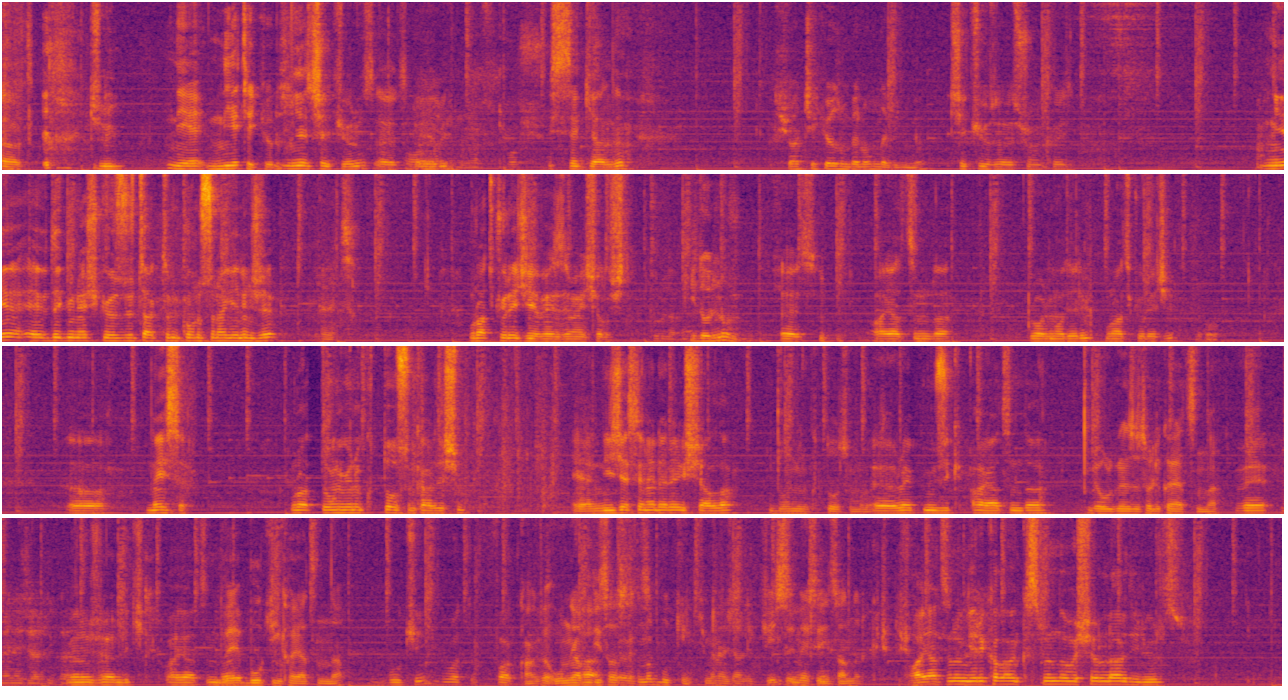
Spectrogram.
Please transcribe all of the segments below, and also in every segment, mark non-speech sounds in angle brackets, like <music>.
evet. Çünkü Niye niye çekiyoruz? niye çekiyoruz? Evet. Öyle bir Olmuyor. Boş. istek geldi. Şu an çekiyoruz mu ben onu da bilmiyorum. Çekiyoruz evet şu an kayıt. Niye evde güneş gözlüğü taktım konusuna gelince Evet. Murat Köreci'ye benzemeye çalıştım. Dur lan. İdolün o mu? Evet. Hayatımda rol modelim Murat Köreci. Ee, neyse. Murat doğum günün kutlu olsun kardeşim. Ee, nice senelere inşallah. Doğum günü kutlu olsun Murat. Ee, rap müzik hayatında Ve organizatörlük hayatında. ve Menajerlik hayatı. menajerlik hayatında. Ve booking hayatında. Booking? What the fuck? Kanka onu yaptıysa Ha, evet. aslında booking. Menajerlik Kesinlikle. neyse insanları küçük düşün. Hayatının geri kalan kısmında başarılar diliyoruz.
